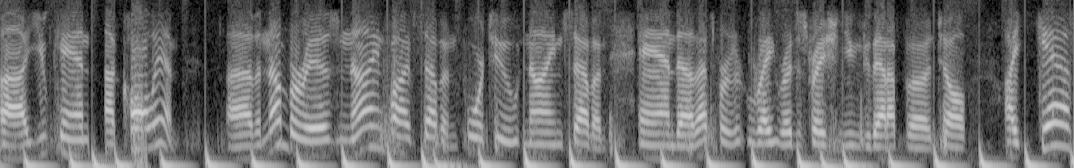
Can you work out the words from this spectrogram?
uh, you can uh, call in. Uh, the number is 957-4297, and uh, that's for rate registration. You can do that up uh, until, I guess,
